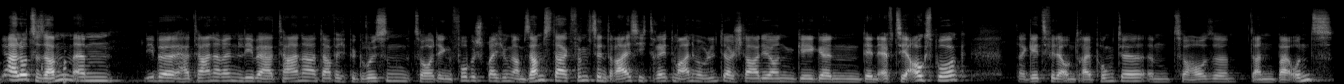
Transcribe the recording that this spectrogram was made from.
Ja, hallo zusammen. Ähm, liebe Herr Tanerinnen, liebe Herr Taner, darf ich begrüßen zur heutigen Vorbesprechung. Am Samstag 15.30 Uhr treten wir an im Olympiastadion gegen den FC Augsburg. Da geht es wieder um drei Punkte ähm, zu Hause, dann bei uns.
